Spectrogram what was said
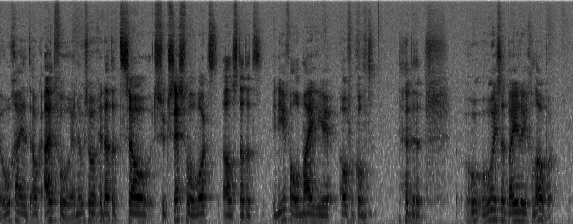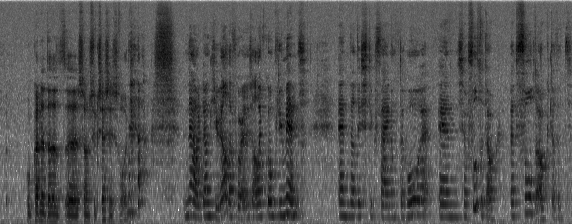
hoe ga je het ook uitvoeren en hoe zorg je dat het zo succesvol wordt als dat het in ieder geval op mij hier overkomt? hoe, hoe is dat bij jullie gelopen? Hoe kan het dat het uh, zo'n succes is geworden? nou, dankjewel daarvoor. Dat is al een compliment. En dat is natuurlijk fijn om te horen. En zo voelt het ook. Het voelt ook dat het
